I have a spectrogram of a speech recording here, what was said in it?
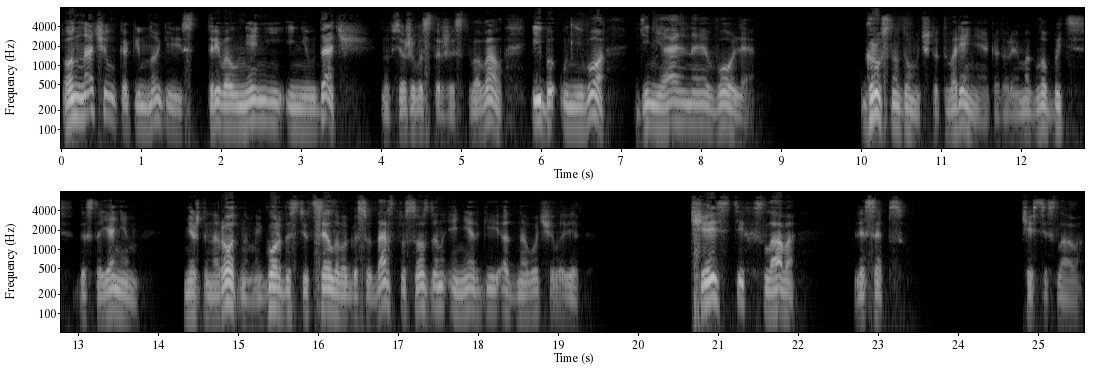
Он начал, как и многие, с треволнений и неудач, но все же восторжествовал, ибо у него гениальная воля. Грустно думать, что творение, которое могло быть достоянием международным и гордостью целого государства, создано энергией одного человека. Честь их, слава — Лесепсу. Честь и слава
